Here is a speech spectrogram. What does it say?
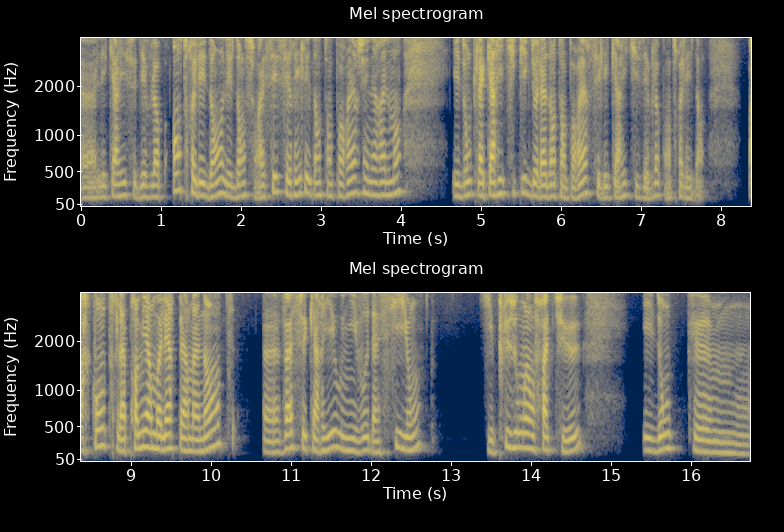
euh, les caries se développent entre les dents. Les dents sont assez serrées, les dents temporaires généralement. Et donc, la carie typique de la dent temporaire, c'est les caries qui se développent entre les dents. Par contre, la première molaire permanente va se carier au niveau d'un sillon qui est plus ou moins anfractueux. Et donc, euh,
